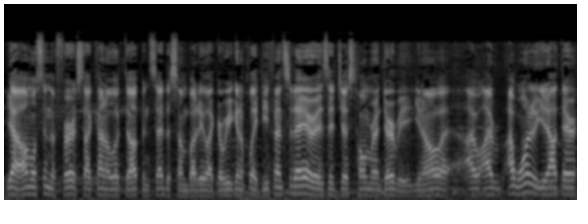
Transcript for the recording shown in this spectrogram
Yeah, almost in the first, I kind of looked up and said to somebody, like, "Are we going to play defense today, or is it just home run derby?" You know, I, I, I wanted to get out there,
